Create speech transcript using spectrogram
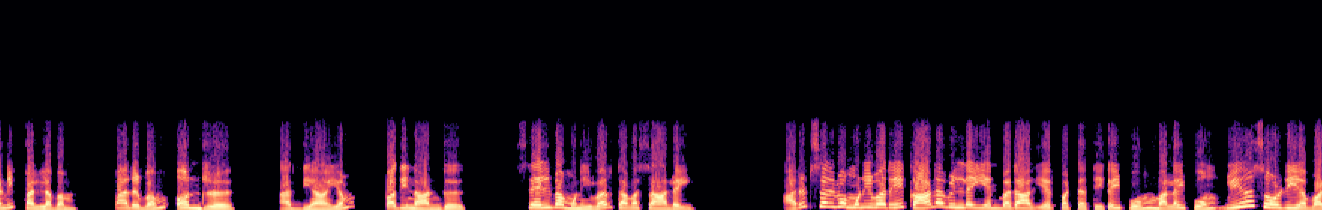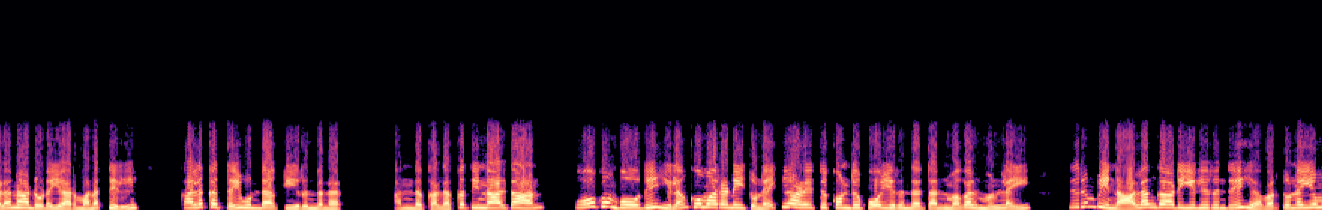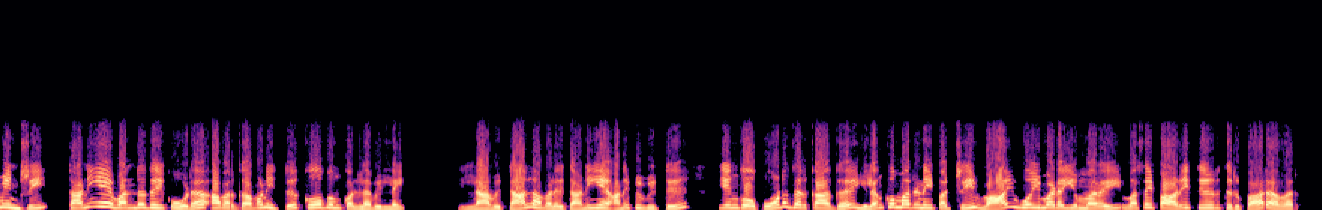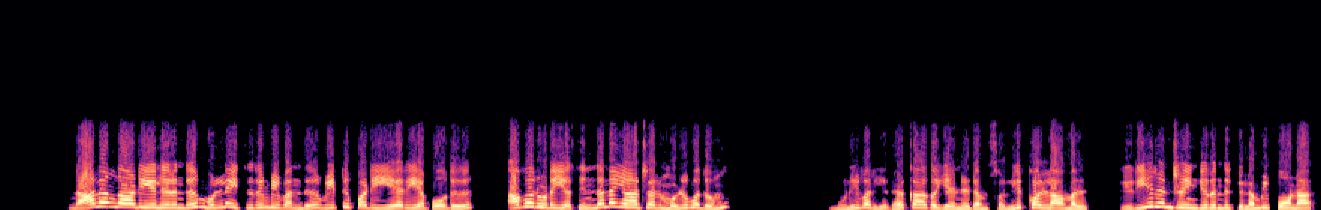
மணிப்பல்லவம் பருவம் ஒன்று. அத்தியாயம் பதினான்கு. செல்வ முனிவர் தவசாலை. அருட்செல்வ முனிவரே காணவில்லை என்பதால் ஏற்பட்ட திகைப்பும் மலைப்பும் வீர சோழிய வளநாடுடையார் மனத்தில் கலக்கத்தை உண்டாக்கியிருந்தனர் அந்த கலக்கத்தினால்தான் போகும்போது இளங்குமரனை துணைக்கு அழைத்து கொண்டு போயிருந்த தன் மகள் முல்லை திரும்பி நாலங்காடியிலிருந்து எவர் துணையுமின்றி தனியே வந்ததை கூட அவர் கவனித்து கோபம் கொள்ளவில்லை. இல்லாவிட்டால் அவளை தனியே அனுப்பிவிட்டு எங்கோ போனதற்காக இளங்குமரனை பற்றி வாய் ஓய்வடையும் வரை வசைப்பாடி தீர்த்திருப்பார் அவர். நாலங்காடியிலிருந்து முல்லை திரும்பி வந்து வீட்டுப்படி ஏறிய போது அவருடைய சிந்தனையாற்றல் முழுவதும் முனிவர் எதற்காக என்னிடம் சொல்லிக் கொள்ளாமல் திடீரென்று இங்கிருந்து கிளம்பி போனார்?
